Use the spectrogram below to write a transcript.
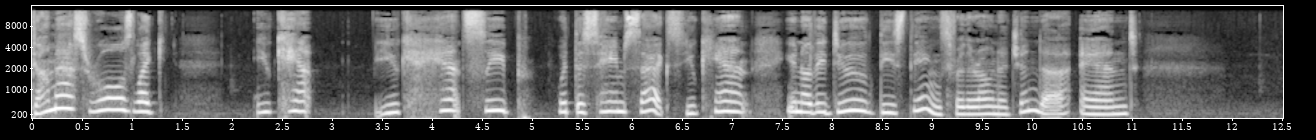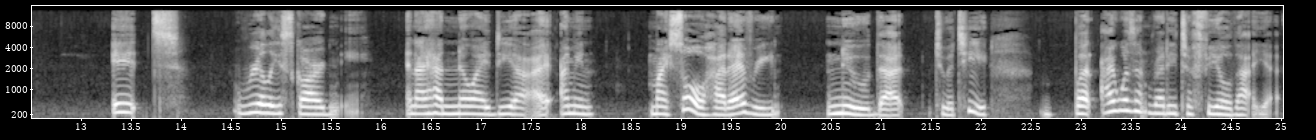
dumbass rules like you can't you can't sleep with the same sex. You can't, you know, they do these things for their own agenda and it really scarred me. And I had no idea. I I mean, my soul had every knew that to a T, but I wasn't ready to feel that yet.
